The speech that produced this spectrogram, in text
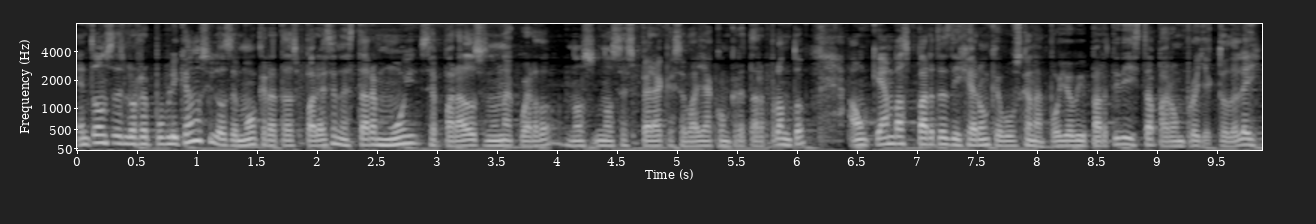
Entonces los republicanos y los demócratas parecen estar muy separados en un acuerdo, no, no se espera que se vaya a concretar pronto, aunque ambas partes dijeron que buscan apoyo bipartidista para un proyecto de ley.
